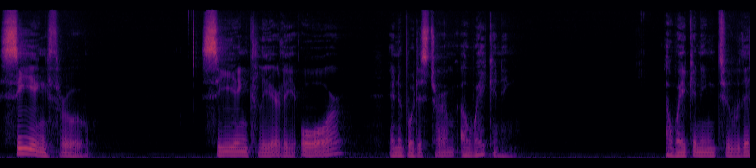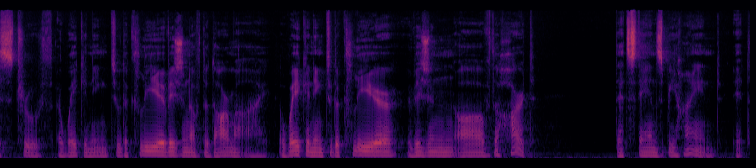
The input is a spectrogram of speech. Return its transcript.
Seeing through, seeing clearly, or in a Buddhist term, awakening. Awakening to this truth, awakening to the clear vision of the Dharma eye, awakening to the clear vision of the heart that stands behind it.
